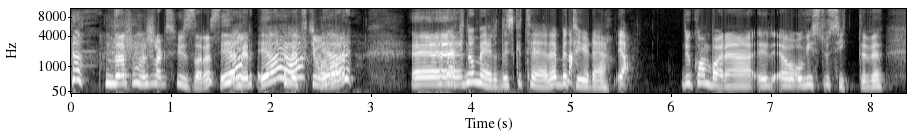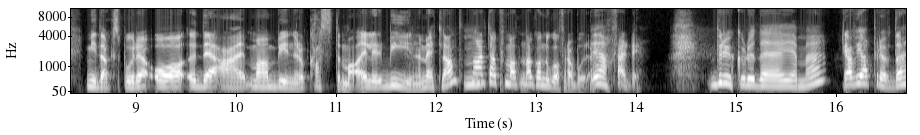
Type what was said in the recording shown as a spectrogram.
det er som en slags husarrest, Ja, eller ja, ja, jeg vet ikke hva ja. det er. Eh, Det er ikke noe mer å diskutere, betyr det. Ja. Du kan bare Og hvis du sitter ved middagsbordet og det er, man begynner å kaste mat, eller begynner med et eller annet, nå er det takk for maten, da kan du gå fra bordet. Ja. Ferdig. Bruker du det hjemme? Ja, vi har prøvd det,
